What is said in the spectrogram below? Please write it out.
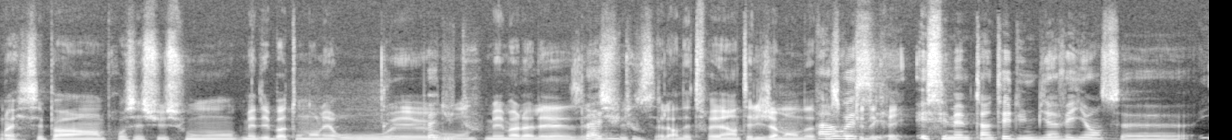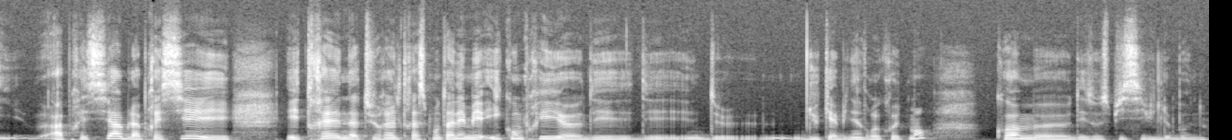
Ouais, c'est pas un processus où on te met des bâtons dans les roues et où on te met mal à l'aise. Pas du tout. Ça a l'air d'être fait intelligemment, d'après ah ce que tu décris. Et c'est même teinté d'une bienveillance euh, appréciable, appréciée et, et, très naturelle, très spontanée, mais y compris euh, des, des, du cabinet de recrutement, comme euh, des hospices civils de Beaune.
